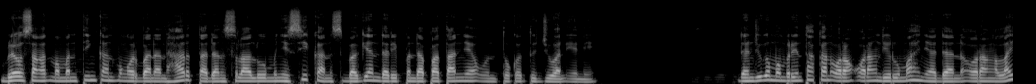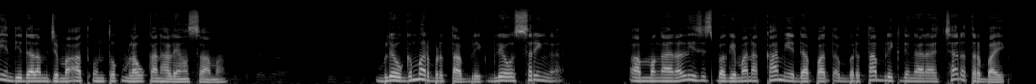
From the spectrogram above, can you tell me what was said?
Beliau sangat mementingkan pengorbanan harta dan selalu menyisihkan sebagian dari pendapatannya untuk tujuan ini. Dan juga memerintahkan orang-orang di rumahnya dan orang lain di dalam jemaat untuk melakukan hal yang sama. Beliau gemar bertablik. Beliau sering uh, menganalisis bagaimana kami dapat bertablik dengan cara terbaik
